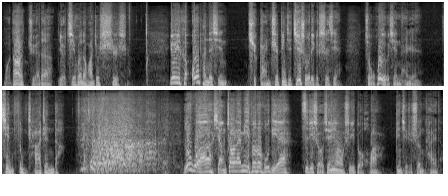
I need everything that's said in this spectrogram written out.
我倒觉得有机会的话就试试，用一颗 open 的心去感知并且接受这个世界，总会有些男人见缝插针的。如果想招来蜜蜂和蝴蝶。自己首先要是一朵花，并且是盛开的。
